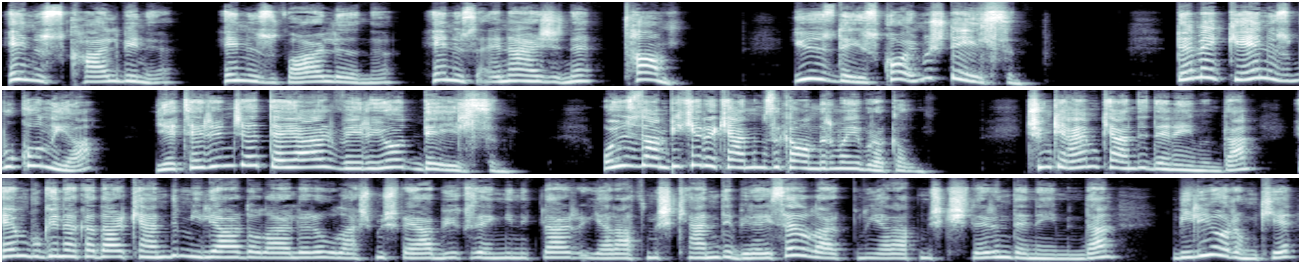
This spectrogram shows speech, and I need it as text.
henüz kalbini, henüz varlığını, henüz enerjini tam yüzde yüz koymuş değilsin. Demek ki henüz bu konuya yeterince değer veriyor değilsin. O yüzden bir kere kendimizi kandırmayı bırakalım. Çünkü hem kendi deneyimimden hem bugüne kadar kendi milyar dolarlara ulaşmış veya büyük zenginlikler yaratmış, kendi bireysel olarak bunu yaratmış kişilerin deneyiminden biliyorum ki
